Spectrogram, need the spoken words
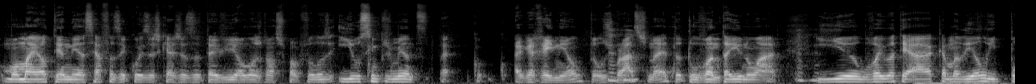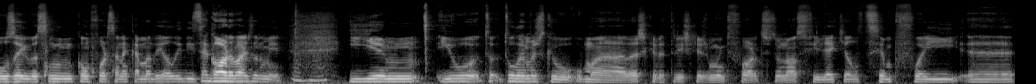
uma maior tendência a fazer coisas que às vezes até violam os nossos próprios valores, e eu simplesmente eh, agarrei nele pelos braços, não é? Portanto, levantei-o no ar e eh, levei-o até à cama dele e pousei-o assim com força na cama dele e disse: Agora vais dormir. E hum, eu, tu, tu lembras que uma das características muito fortes do nosso filho é que ele sempre foi eh,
